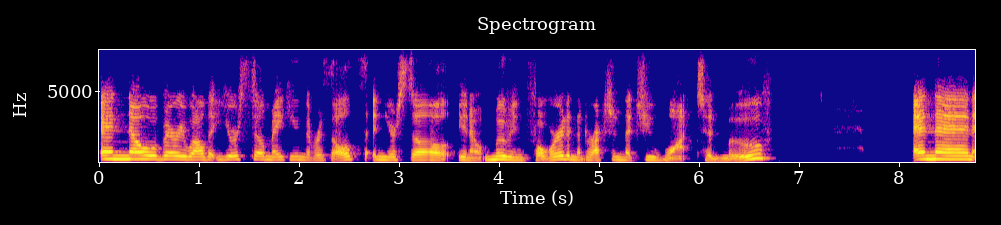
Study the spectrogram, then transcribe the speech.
and know very well that you're still making the results and you're still, you know, moving forward in the direction that you want to move. And then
